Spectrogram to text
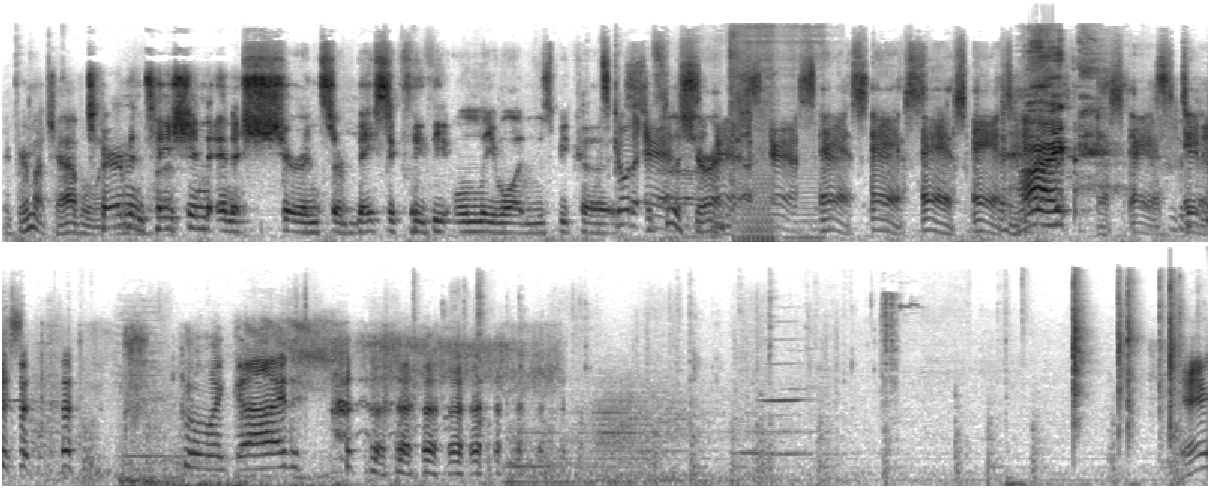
they pretty much have a winner. Experimentation and assurance are basically the only ones because Let's go to Six ass, assurance. ass, ass, Ass, ass, ass, ass, All right. ass, ass, Titties. ass. Oh my god. Okay.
